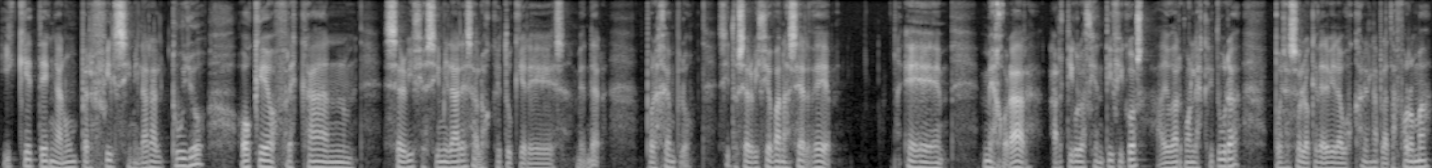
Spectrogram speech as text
y que tengan un perfil similar al tuyo o que ofrezcan servicios similares a los que tú quieres vender. Por ejemplo, si tus servicios van a ser de eh, mejorar artículos científicos, ayudar con la escritura, pues eso es lo que debería buscar en la plataforma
